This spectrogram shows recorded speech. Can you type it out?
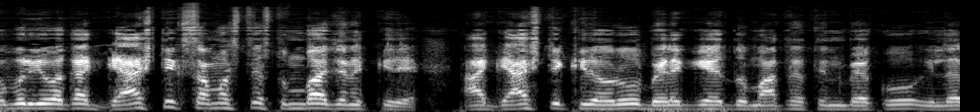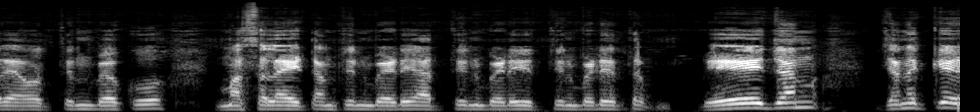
ಒಬ್ಬರಿಗೆ ಇವಾಗ ಗ್ಯಾಸ್ಟ್ರಿಕ್ ಸಮಸ್ಯೆ ತುಂಬಾ ಜನಕ್ಕಿದೆ. ಆ ಗ್ಯಾಸ್ಟ್ರಿಕ್ ಇರೋರು ಬೆಳಗ್ಗೆ ಎದ್ದು ಮಾತ್ರ ತಿನ್ಬೇಕು ಇಲ್ಲರೆ ಅವ್ರು ತಿನ್ಬೇಕು ಮಸಾಲೆ ಐಟಮ್ ತಿನ್ಬೇಡಿ ಅದು ತಿನ್ಬೇಡಿ ಇದು ತಿನ್ಬೇಡಿ ಅಂತ ಬೇಜನ್ ಜನಕ್ಕೆ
